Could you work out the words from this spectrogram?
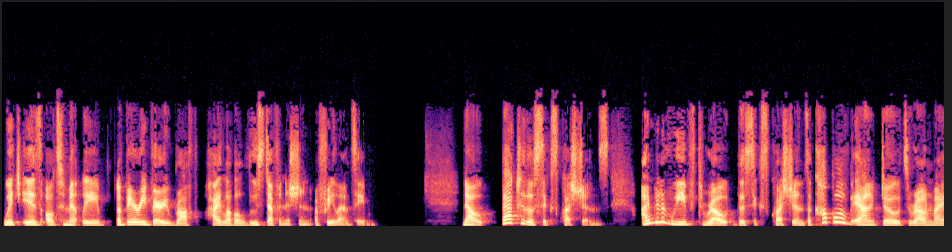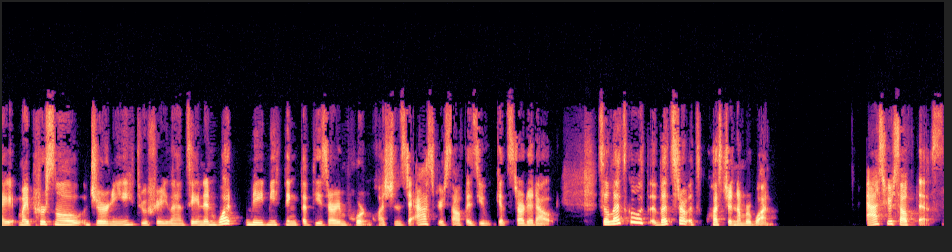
which is ultimately a very, very rough, high level, loose definition of freelancing. Now, back to those six questions. I'm going to weave throughout the six questions a couple of anecdotes around my my personal journey through freelancing and what made me think that these are important questions to ask yourself as you get started out. So let's go with let's start with question number 1. Ask yourself this.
